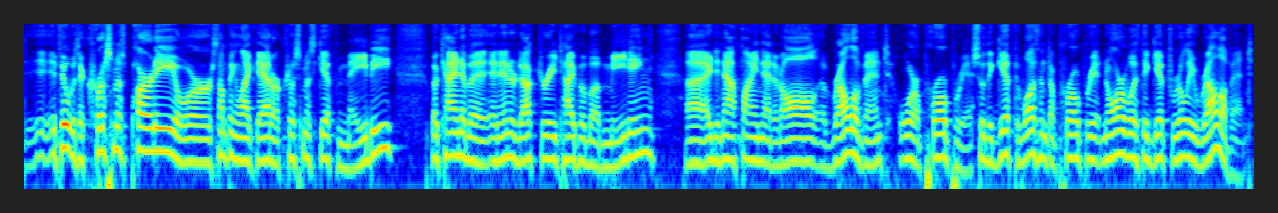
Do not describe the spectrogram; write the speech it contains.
if it was a Christmas party or something like that, or Christmas gift, maybe, but kind of a, an introductory type of a meeting, uh, I did not find that at all relevant or appropriate. So the gift wasn't appropriate, nor was the gift really relevant.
